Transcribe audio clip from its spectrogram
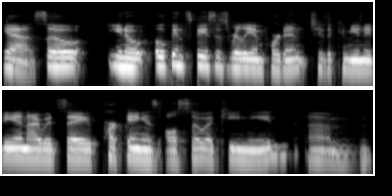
Yeah, so, you know, open space is really important to the community, and I would say parking is also a key need. Um,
